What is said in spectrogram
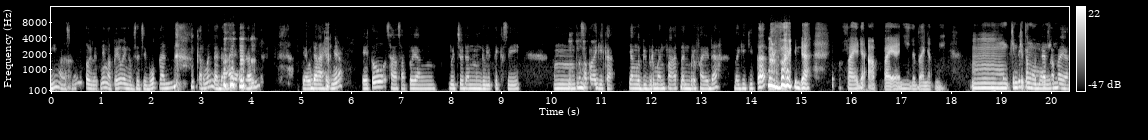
ini malas banget toiletnya nggak pewe nggak bisa cebokan karena nggak ada air kan ya udah akhirnya itu salah satu yang lucu dan menggelitik sih. Hmm. Terus apa lagi kak? Yang lebih bermanfaat dan berfaedah bagi kita? Berfaedah. Faedah apa ya? Ini ada banyak nih. Hmm, mungkin kita ngomongin apa ya?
